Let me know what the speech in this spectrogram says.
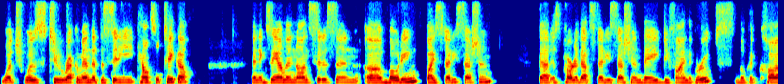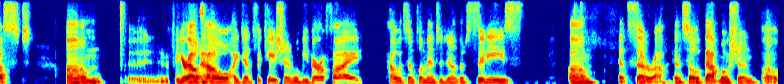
which was to recommend that the city council take up and examine non-citizen uh, voting by study session. That as part of that study session, they define the groups, look at cost, um, uh, figure out how identification will be verified, how it's implemented in other cities, um, et cetera. And so that motion, uh,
